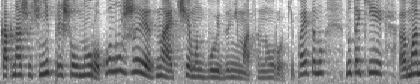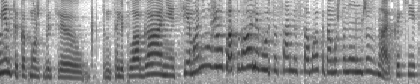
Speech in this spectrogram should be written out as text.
как наш ученик пришел на урок. Он уже знает, чем он будет заниматься на уроке. Поэтому ну, такие э, моменты, как может быть э, там, целеполагание, тем, они уже отваливаются сами собой, потому что ну, он уже знает, какие,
